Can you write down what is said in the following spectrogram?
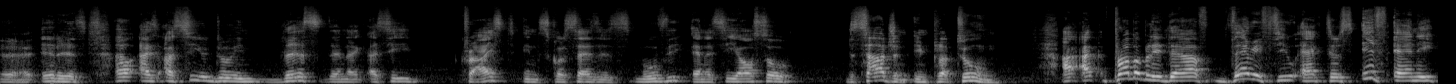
Yeah, it is. Oh, I, I see you doing this, then I, I see Christ in Scorsese's movie, and I see also the sergeant in Platoon. I, I, probably there are very few actors, if any,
